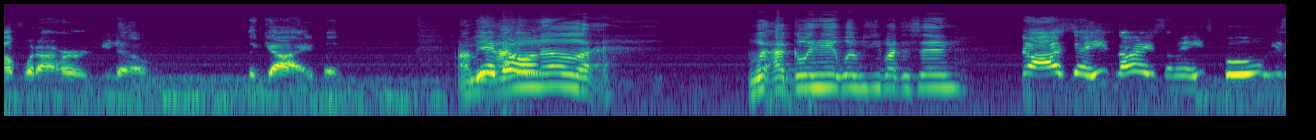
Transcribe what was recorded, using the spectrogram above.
off what I heard, you know, the guy. But I mean, Yeah, I no, don't know. What uh, go ahead, what was you about to say? no, I say he's nice. I mean, he's cool. He's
